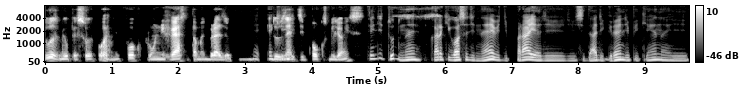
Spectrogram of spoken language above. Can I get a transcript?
duas mil pessoas, porra, muito pouco para um universo do tamanho do Brasil, é, é 200 e poucos milhões. Tem de tudo, né? O cara que gosta de neve, de praia, de, de cidade grande e pequena e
